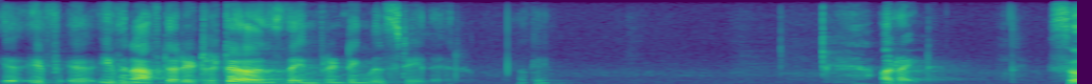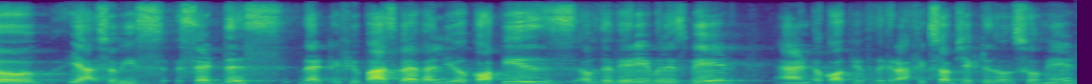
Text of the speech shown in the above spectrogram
if uh, even after it returns the imprinting will stay there. Okay. Alright. So yeah, so we said this that if you pass by value a copy is of the variable is made and a copy of the graphics object is also made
